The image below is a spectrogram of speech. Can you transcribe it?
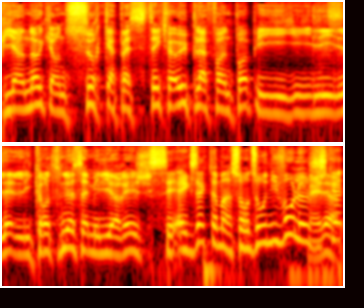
puis il y en a qui ont une surcapacité, qui fait eux, ils plafonnent pas, puis ils, continuent à s'améliorer. C'est exactement ça. On dit au niveau, là, jusqu'à...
